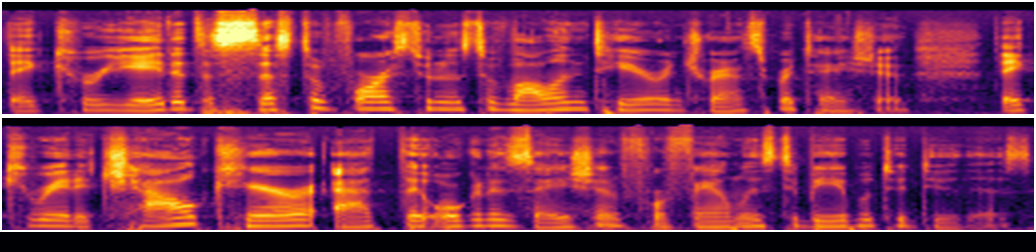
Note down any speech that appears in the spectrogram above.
They created the system for our students to volunteer in transportation. They created childcare at the organization for families to be able to do this.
